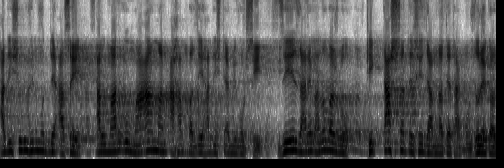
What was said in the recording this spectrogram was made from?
হাদিস শরীফের মধ্যে আছে আলমার ও মা আমান আহাব্বা, যে হাদিসটা আমি পড়ছি। যে যারে ভালোবাসবো ঠিক তার সাথে সে জান্নাতে থাকব। জোরে কর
